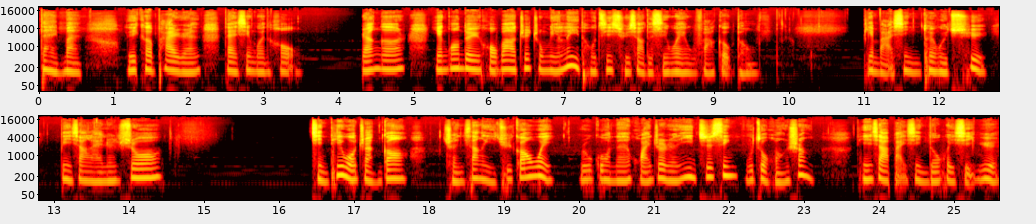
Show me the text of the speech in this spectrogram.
怠慢，立刻派人带信问候。然而，严光对于侯霸追逐名利、投机取巧的行为无法苟同，便把信退回去，并向来人说。请替我转告丞相已居高位，如果能怀着仁义之心辅佐皇上，天下百姓都会喜悦；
